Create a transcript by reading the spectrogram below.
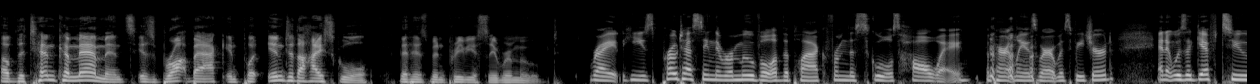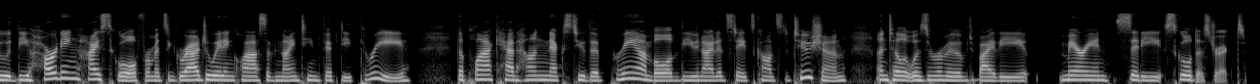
of the Ten Commandments is brought back and put into the high school that has been previously removed. Right. He's protesting the removal of the plaque from the school's hallway, apparently, is where it was featured. And it was a gift to the Harding High School from its graduating class of 1953. The plaque had hung next to the preamble of the United States Constitution until it was removed by the Marion City School District.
